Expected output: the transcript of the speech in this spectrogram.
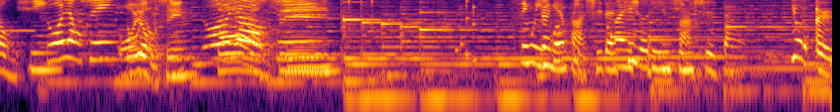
用心，多用心，多用心，多用心。星云光法师的幸福心法，新时代，用耳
